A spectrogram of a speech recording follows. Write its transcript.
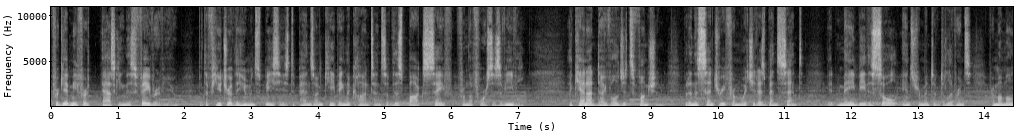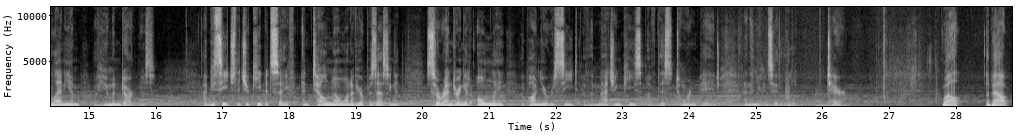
Forgive me for asking this favor of you, but the future of the human species depends on keeping the contents of this box safe from the forces of evil. I cannot divulge its function, but in the century from which it has been sent, it may be the sole instrument of deliverance from a millennium of human darkness. I beseech that you keep it safe and tell no one of your possessing it, surrendering it only upon your receipt of the matching piece of this torn page. And then you can see the little tear. Well, about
